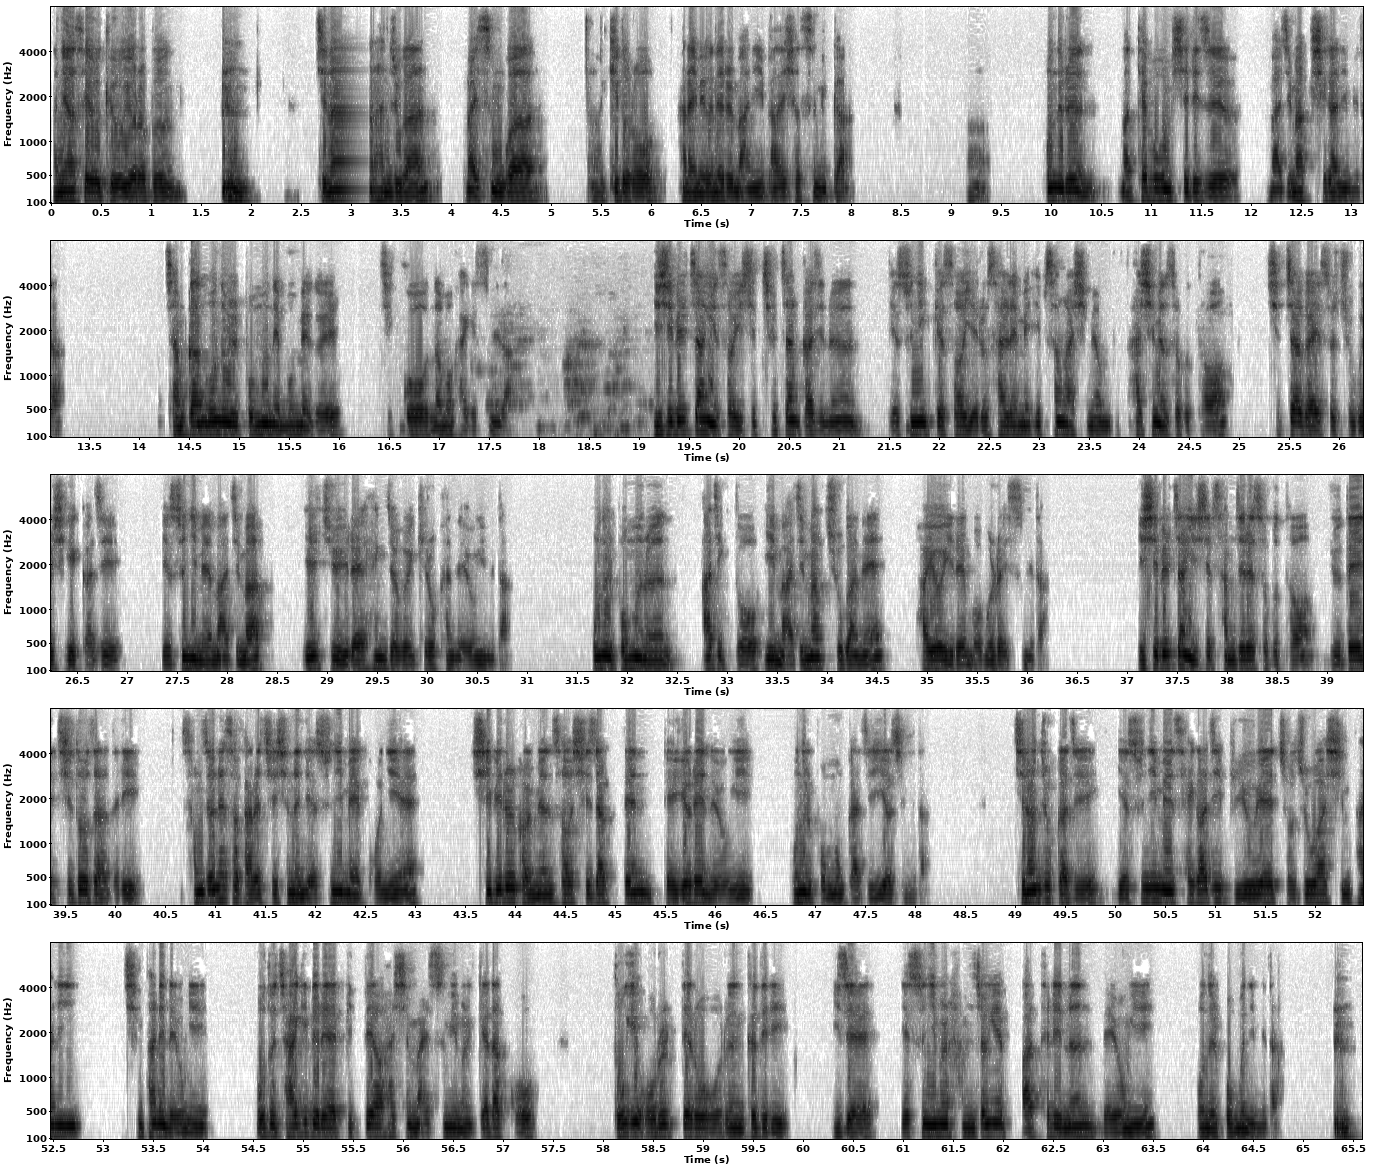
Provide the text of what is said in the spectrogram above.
안녕하세요, 교우 여러분. 지난 한 주간 말씀과 어, 기도로 하나님의 은혜를 많이 받으셨습니까? 어, 오늘은 마태복음 시리즈 마지막 시간입니다. 잠깐 오늘 본문의 문맥을 짚고 넘어가겠습니다. 21장에서 27장까지는 예수님께서 예루살렘에 입성하시면서부터 십자가에서 죽으시기까지 예수님의 마지막 일주일의 행적을 기록한 내용입니다. 오늘 본문은 아직도 이 마지막 주간의 화요일에 머물러 있습니다. 21장 23절에서부터 유대 지도자들이 성전에서 가르치시는 예수님의 권위에 시비를 걸면서 시작된 대결의 내용이 오늘 본문까지 이어집니다. 지난주까지 예수님의 세 가지 비유의 저주와 심판이, 심판의 내용이 모두 자기들의 빗대어 하신 말씀임을 깨닫고 독이 오를 대로 오른 그들이 이제 예수님을 함정에 빠뜨리는 내용이 오늘 본문입니다.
